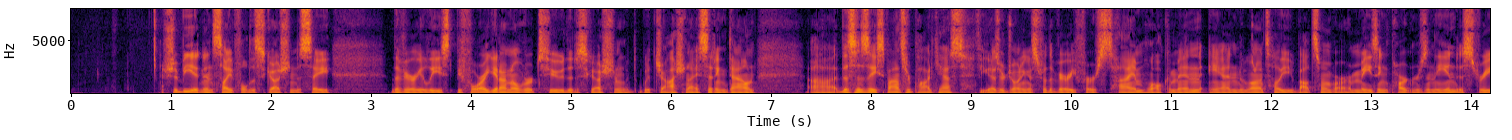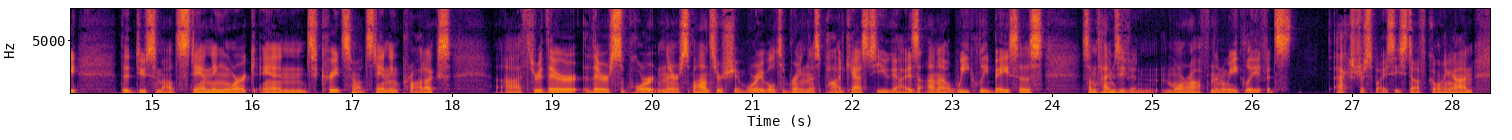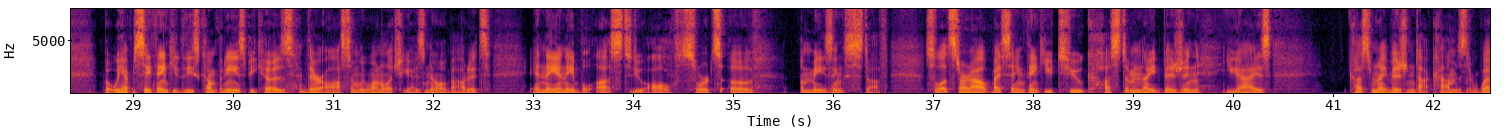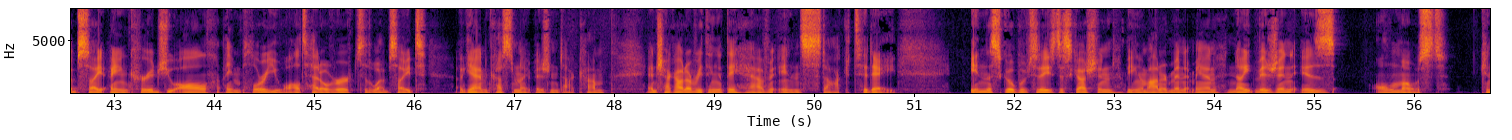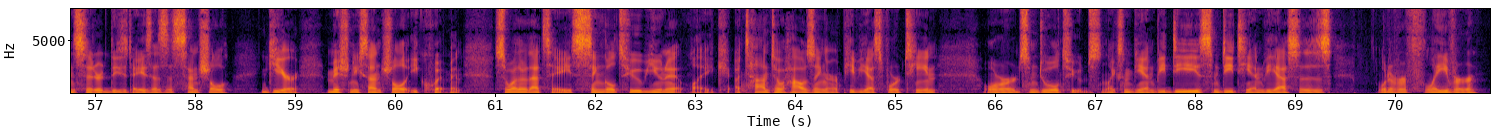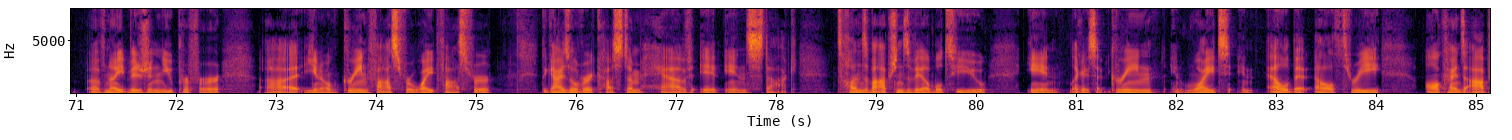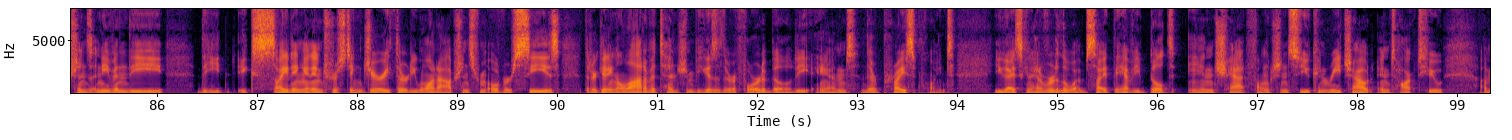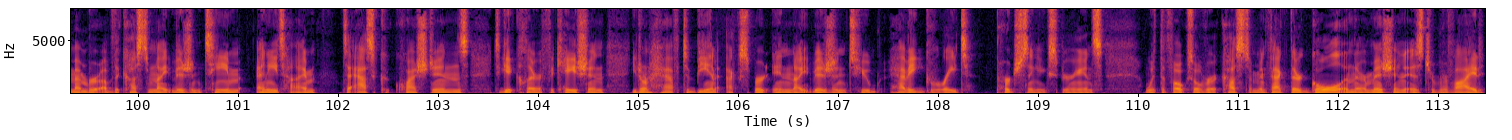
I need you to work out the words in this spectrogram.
should be an insightful discussion to say the very least. Before I get on over to the discussion with, with Josh and I sitting down, uh, this is a sponsored podcast. If you guys are joining us for the very first time, welcome in. And we want to tell you about some of our amazing partners in the industry that do some outstanding work and create some outstanding products. Uh, through their their support and their sponsorship, we're able to bring this podcast to you guys on a weekly basis, sometimes even more often than weekly if it's extra spicy stuff going on. But we have to say thank you to these companies because they're awesome. We want to let you guys know about it, and they enable us to do all sorts of amazing stuff. So let's start out by saying thank you to Custom Night Vision. You guys, customnightvision.com is their website. I encourage you all, I implore you all to head over to the website, again, customnightvision.com, and check out everything that they have in stock today. In the scope of today's discussion, being a modern Minuteman, night vision is almost considered these days as essential gear, mission essential equipment. So whether that's a single tube unit like a Tonto housing or a PVS 14, or some dual tubes like some BNVDs, some DTNVSs, whatever flavor of night vision you prefer, uh, you know, green phosphor, white phosphor, the guys over at Custom have it in stock. Tons of options available to you in, like I said, green, in white, in Elbit, L3, all kinds of options, and even the the exciting and interesting Jerry 31 options from overseas that are getting a lot of attention because of their affordability and their price point. You guys can head over to the website. They have a built-in chat function, so you can reach out and talk to a member of the Custom Night Vision team anytime to ask questions, to get clarification. You don't have to be an expert in night vision to have a great purchasing experience with the folks over at Custom. In fact, their goal and their mission is to provide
